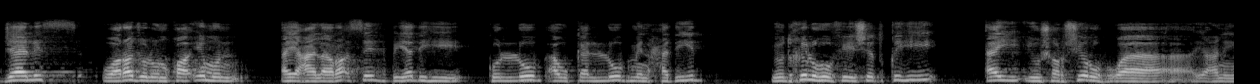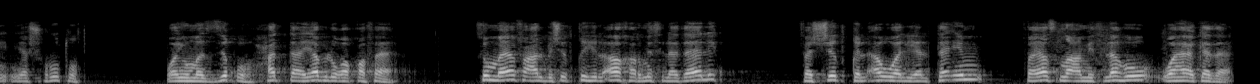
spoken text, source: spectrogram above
جالس ورجل قائم أي على رأسه بيده كلوب أو كلوب من حديد يدخله في شدقه أي يشرشره ويعني يشرطه ويمزقه حتى يبلغ قفاه. ثم يفعل بشدقه الآخر مثل ذلك فالشدق الأول يلتئم فيصنع مثله وهكذا.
